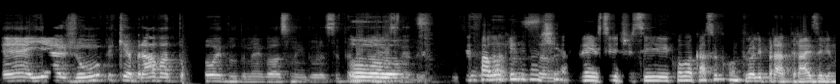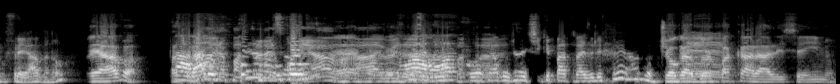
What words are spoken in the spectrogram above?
É, ia junto e quebrava a torre do, do negócio no Enduro. Você também isso, né, Brito? Você falou que ele não tinha freio. Se, se colocasse o controle pra trás, ele não freava, não? Freava. Caralho, era pra trás, freava? É, ah, é pra verdade. pra Colocava o joystick pra trás, ele freava. Jogador É. pra caralho esse aí, meu.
